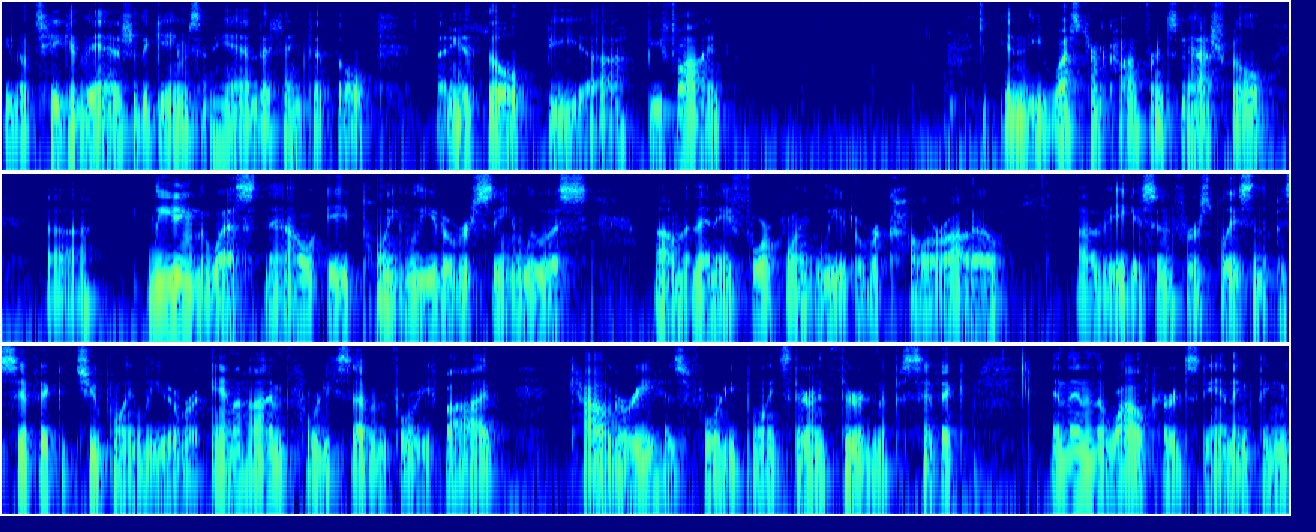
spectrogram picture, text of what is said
You know, take advantage of the games in hand. I think that they'll, I think that they'll be uh, be fine. In the Western Conference, Nashville uh, leading the West now, a point lead over St. Louis, um, and then a four point lead over Colorado. Uh, Vegas in first place in the Pacific, two point lead over Anaheim, 47 45. Calgary has 40 points. They're in third in the Pacific. And then in the wild card standing thing,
